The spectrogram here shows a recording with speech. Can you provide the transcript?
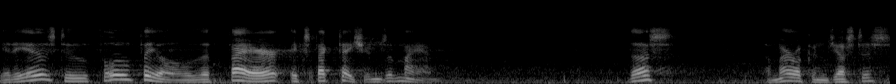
It is to fulfill the fair expectations of man. Thus, American justice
